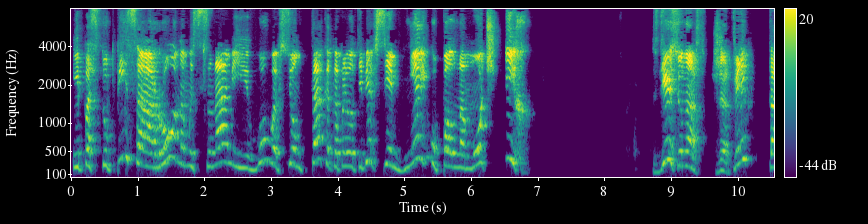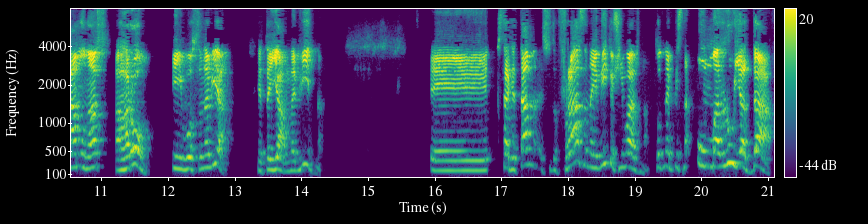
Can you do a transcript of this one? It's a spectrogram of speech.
И поступи с Аароном и с сынами его во всем так, как я привел тебе в семь дней уполномочь их. Здесь у нас жертвенник, там у нас Агарон и его сыновья. Это явно видно. И, э, кстати, там фраза на иврите очень важна. Тут написано «умалу яда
